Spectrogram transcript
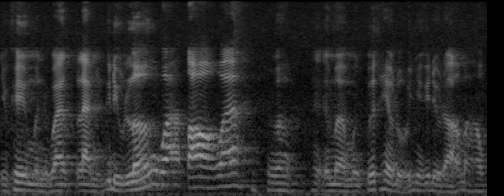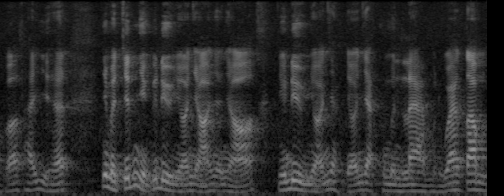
nhiều khi mình qua làm những cái điều lớn quá to quá mà mình cứ theo đuổi những cái điều đó mà không có thấy gì hết. Nhưng mà chính những cái điều nhỏ nhỏ nhỏ nhỏ những điều nhỏ nhặt nhỏ nhặt mình làm mình quan tâm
